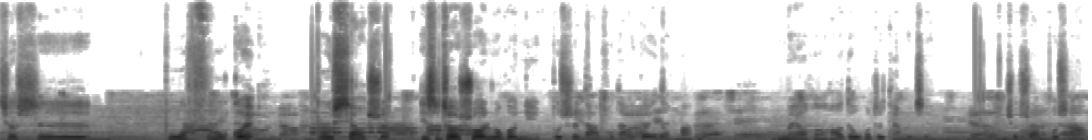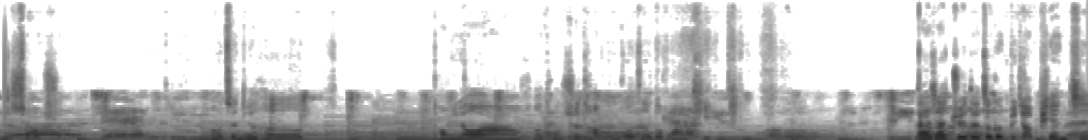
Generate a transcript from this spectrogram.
就是不富贵不孝顺，意思就是说，如果你不是大富大贵的话，你没有很好的物质条件，你就算不上孝顺。那我曾经和朋友啊和同事讨论过这个话题。大家觉得这个比较偏激，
